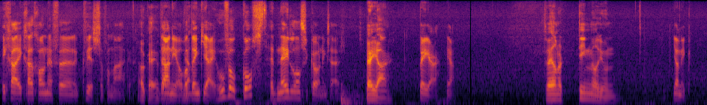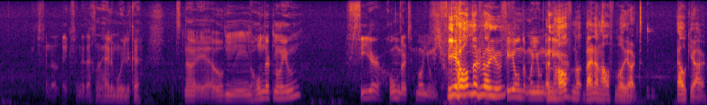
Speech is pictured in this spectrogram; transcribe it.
Ik ga, ik ga er gewoon even een quiz ervan maken. Oké, oké. Daniel, wat Ja. denk jij? Hoeveel kost het Nederlandse Koningshuis Per jaar. per jaar? Ja, 210 miljoen. Jannik. ik, vind dat, ik vind dit echt een hele moeilijke. Het, nou, eh, mm, 100 miljoen? 400 miljoen. 400 miljoen? 400 miljoen Een half, bijna een half miljard. Elk jaar.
